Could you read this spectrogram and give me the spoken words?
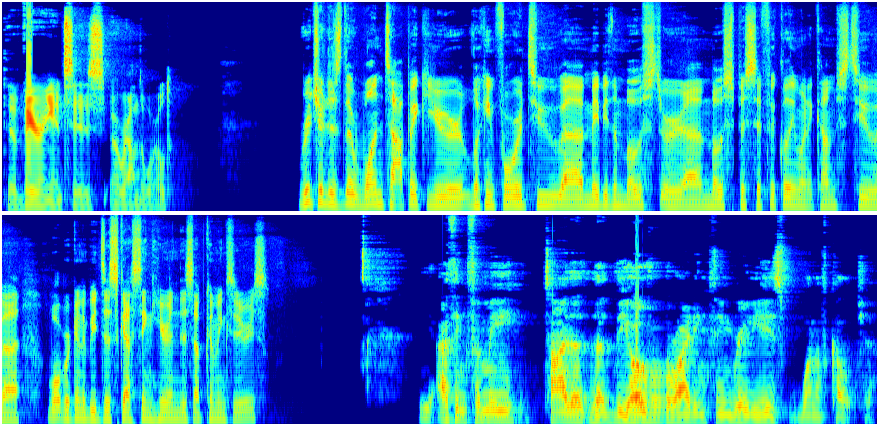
the variances around the world. Richard, is there one topic you're looking forward to uh, maybe the most or uh, most specifically when it comes to uh, what we're going to be discussing here in this upcoming series? Yeah, I think for me, Tyler, the, the overriding thing really is one of culture.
